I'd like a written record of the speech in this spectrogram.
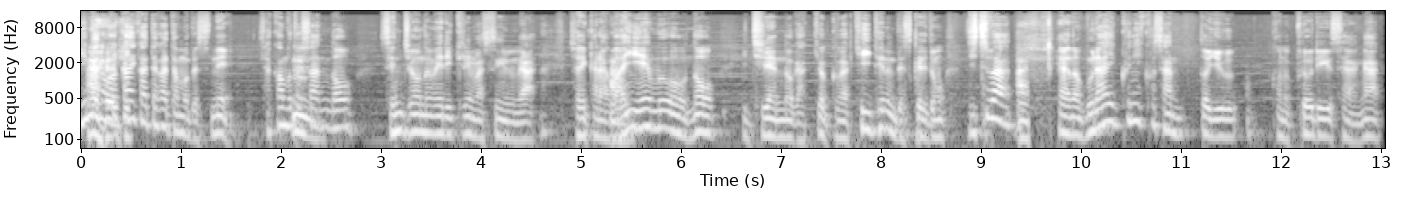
今の若い方々もですね坂本さんの戦場のメリークリマスがそれから YMO の一連の楽曲が聴いてるんですけれども実は、あの村井邦子さんというこのプロデューサーが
